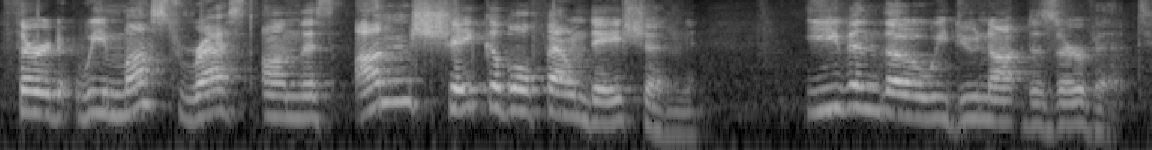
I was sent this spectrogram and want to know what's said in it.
Third, we must rest on this unshakable foundation, even though we do not deserve it.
